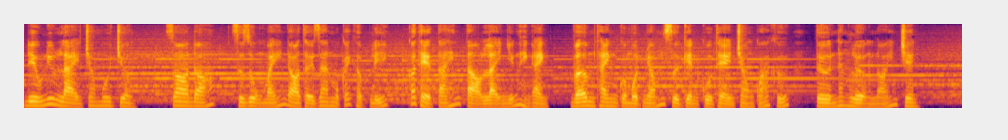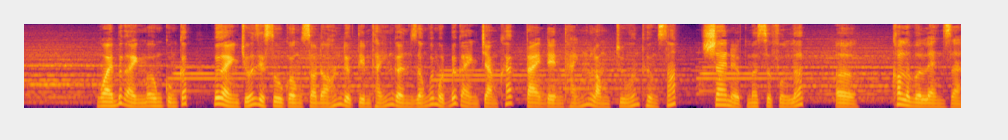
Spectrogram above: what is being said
đều lưu lại trong môi trường. Do đó, sử dụng máy đo thời gian một cách hợp lý có thể tái tạo lại những hình ảnh và âm thanh của một nhóm sự kiện cụ thể trong quá khứ từ năng lượng nói trên. Ngoài bức ảnh mà ông cung cấp, bức ảnh Chúa Giêsu của ông sau đó được tìm thấy gần giống với một bức ảnh chạm khắc tại đền thánh lòng Chúa thương xót Shine of Merciful Love ở Colovalenza.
